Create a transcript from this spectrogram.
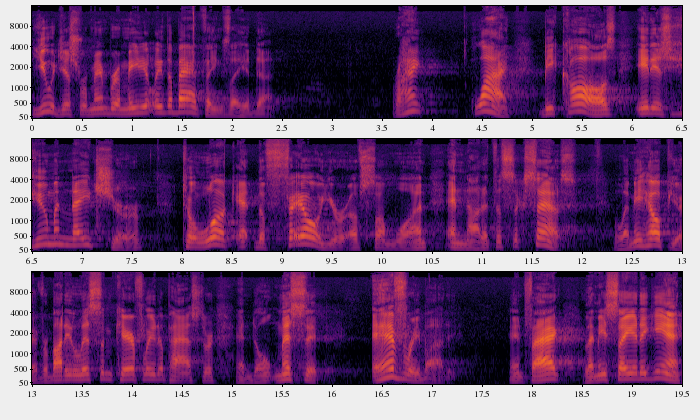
You would just remember immediately the bad things they had done. Right? Why? Because it is human nature to look at the failure of someone and not at the success. Let me help you. Everybody, listen carefully to Pastor and don't miss it. Everybody. In fact, let me say it again.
